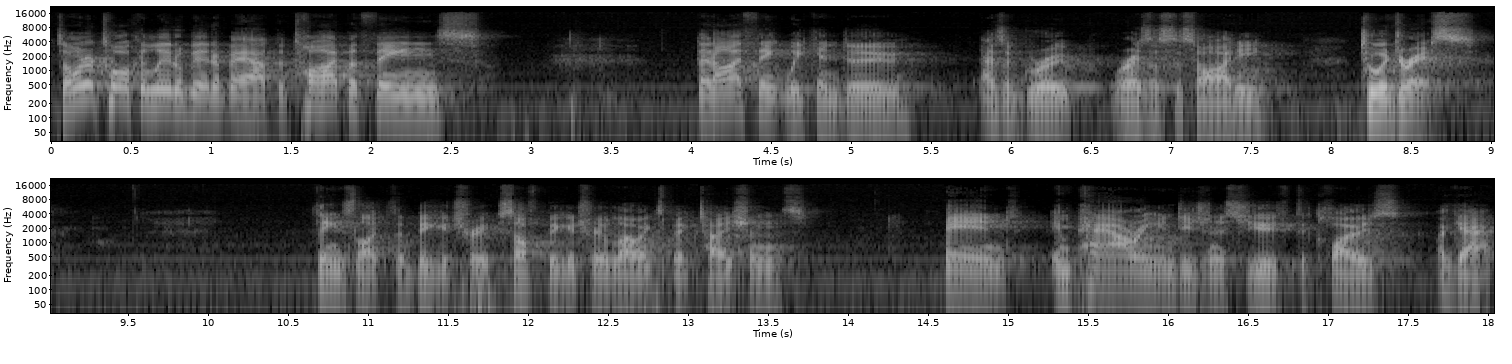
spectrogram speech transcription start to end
So I want to talk a little bit about the type of things that I think we can do as a group or as a society to address things like the bigotry, soft bigotry of low expectations and empowering Indigenous youth to close a gap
